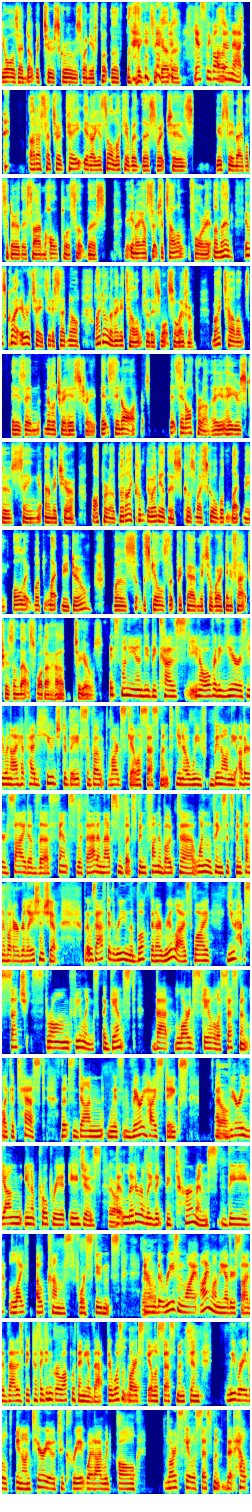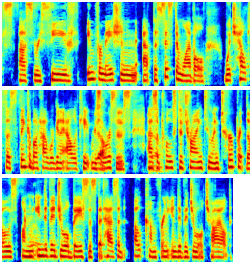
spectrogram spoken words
you always end up with two screws when you've put the, the thing together. yes, we've all done that. And I said to him, Pete, you know, you're so lucky with this, which is you seem able to do this. I'm hopeless at this. You know, you have such a talent for it. And then it was quite irritated. He said, No, I don't have any talent for this whatsoever. My talent is in military history, it's in art, it's in opera. He, used to sing amateur opera, but I couldn't do any of this because my school wouldn't let me. All it would let me do was the skills that prepared me to work in factories, and that's what I had to use. It's funny, Andy, because, you know, over the years, you and I have had huge debates about large scale assessment. You know, we've been on the other side of the fence with that, and that's what's been fun about uh, one of the things that's been fun about our relationship. But it was after the reading the book that I realized why you have such strong feelings against that large scale assessment, like a test that's done with very high stakes at yeah. very young, inappropriate ages, yeah. that literally that determines the life outcomes for students. Yeah. And the reason why I'm on the other side of that is because I didn't grow up with any of that. There wasn't large scale assessment. And we were able to, in Ontario to create what I would call large scale assessment that helps us receive information at the system level which helps us think about how we're going to allocate resources yeah. as yeah. opposed to trying to interpret those on an individual basis that has an outcome for an individual child.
